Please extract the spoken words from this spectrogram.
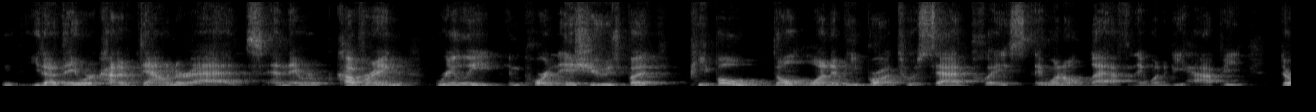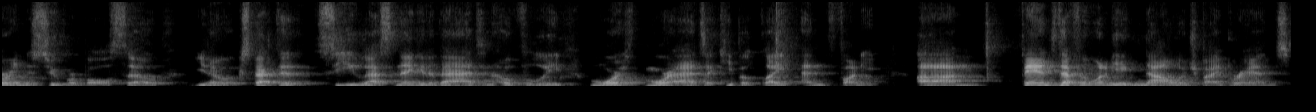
you know, they were kind of downer ads, and they were covering really important issues, but people don't want to be brought to a sad place. They want to laugh and they want to be happy during the Super Bowl. So, you know, expect to see less negative ads and hopefully more more ads that keep it light and funny. Um, fans definitely want to be acknowledged by brands.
